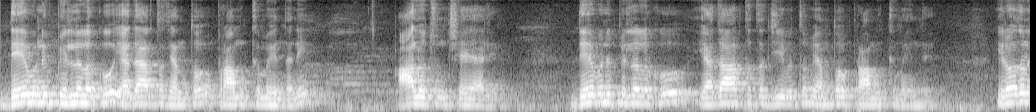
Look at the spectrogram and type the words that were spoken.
దేవుని పిల్లలకు యథార్థత ఎంతో ప్రాముఖ్యమైందని ఆలోచన చేయాలి. దేవుని పిల్లలకు యథార్థత జీవితం ఎంతో ప్రాముఖ్యమైంది. ఈ రోజున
